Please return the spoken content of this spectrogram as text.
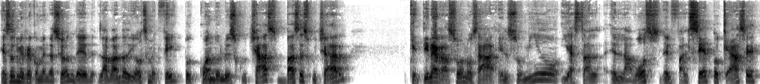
Esa es mi recomendación de la banda The Ultimate Fake. Book. Cuando lo escuchas, vas a escuchar que tiene razón, o sea, el sonido y hasta la voz, el falseto que hace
